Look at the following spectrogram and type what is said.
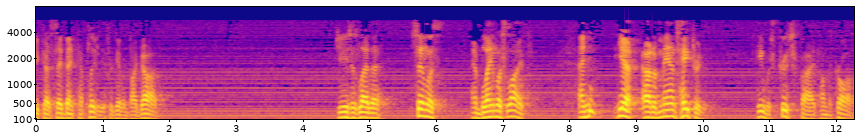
because they've been completely forgiven by God. Jesus led a sinless and blameless life. And yet, out of man's hatred, he was crucified on the cross.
